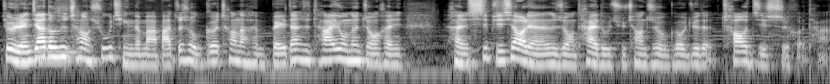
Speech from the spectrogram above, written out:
就人家都是唱抒情的嘛，把这首歌唱得很悲，但是他用那种很很嬉皮笑脸的那种态度去唱这首歌，我觉得超级适合他。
